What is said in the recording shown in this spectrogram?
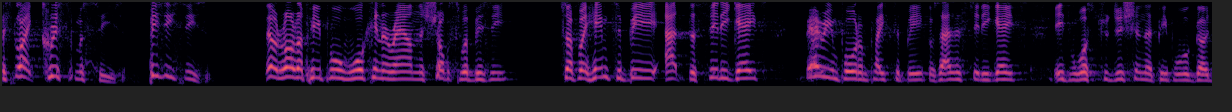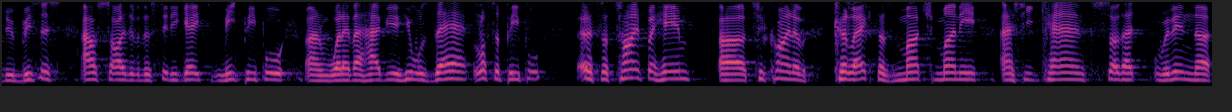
it's like Christmas season busy season. There were a lot of people walking around, the shops were busy. So for him to be at the city gates, very important place to be because at the city gates, it was tradition that people would go do business outside of the city gates, meet people and whatever have you. He was there, lots of people. It's a time for him uh, to kind of collect as much money as he can so that within the,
